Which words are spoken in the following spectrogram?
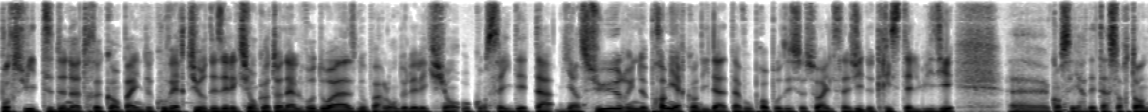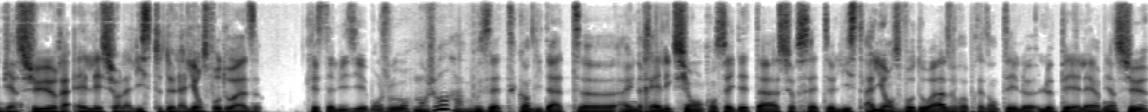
Poursuite de notre campagne de couverture des élections cantonales vaudoises. Nous parlons de l'élection au Conseil d'État, bien sûr. Une première candidate à vous proposer ce soir, il s'agit de Christelle Luisier, euh, conseillère d'État sortante, bien sûr. Elle est sur la liste de l'Alliance vaudoise. Christelle Luisier, bonjour. Bonjour. Vous êtes candidate euh, à une réélection au Conseil d'État sur cette liste Alliance vaudoise. Vous représentez le, le PLR, bien sûr.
